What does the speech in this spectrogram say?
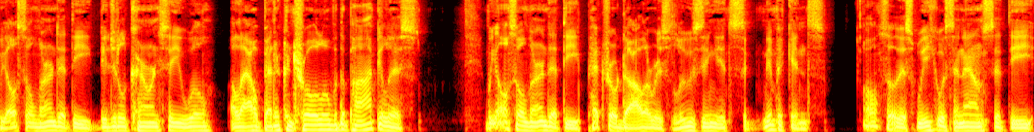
We also learned that the digital currency will allow better control over the populace. We also learned that the petrodollar is losing its significance. Also, this week was announced that the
